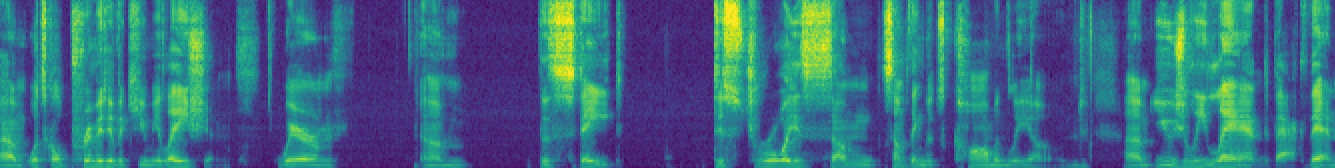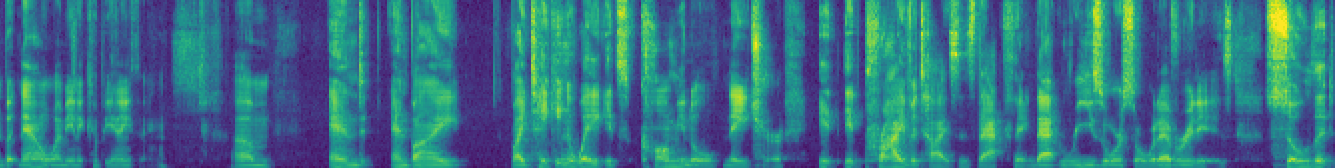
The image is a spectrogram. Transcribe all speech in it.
um, what's called primitive accumulation, where um, the state destroys some something that's commonly owned, um, usually land back then, but now, I mean, it could be anything. Um, and and by by taking away its communal nature, it, it privatizes that thing, that resource or whatever it is, so that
